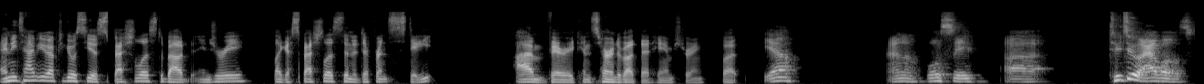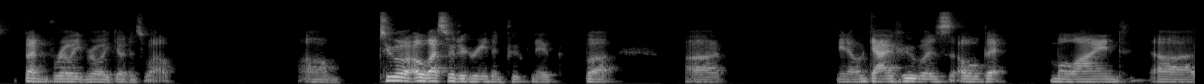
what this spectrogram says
Anytime you have to go see a specialist about an injury, like a specialist in a different state, I'm very concerned about that hamstring. But yeah, I don't know. We'll see. Uh, Tutu Atwell's been really, really good as well. Um, to a, lesser degree than Puka but uh, you know, a guy who was a little bit maligned uh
